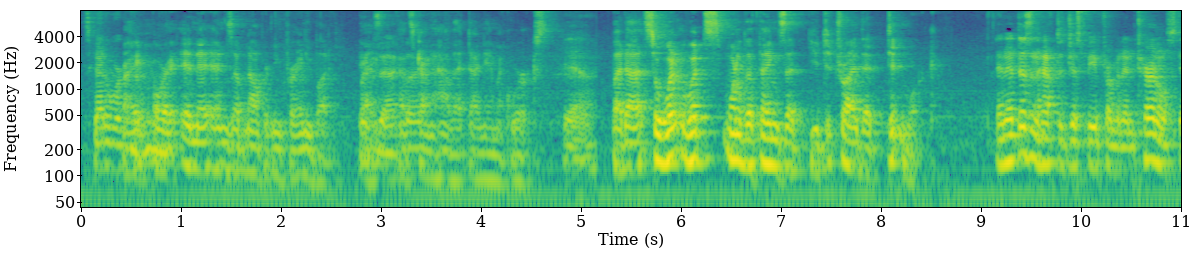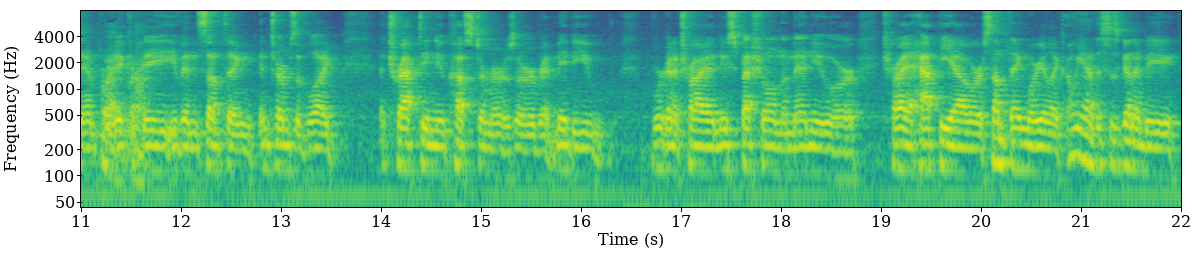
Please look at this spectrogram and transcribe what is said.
It's got to work. right? for- Or and it ends up not working for anybody. Right? Exactly. That's kind of how that dynamic works. Yeah. But uh, so, what, what's one of the things that you did try that didn't work? And it doesn't have to just be from an internal standpoint. Right, it could right. be even something in terms of like attracting new customers, or maybe you, we're going to try a new special on the menu, or try a happy hour, or something where you're like, oh yeah, this is going to be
